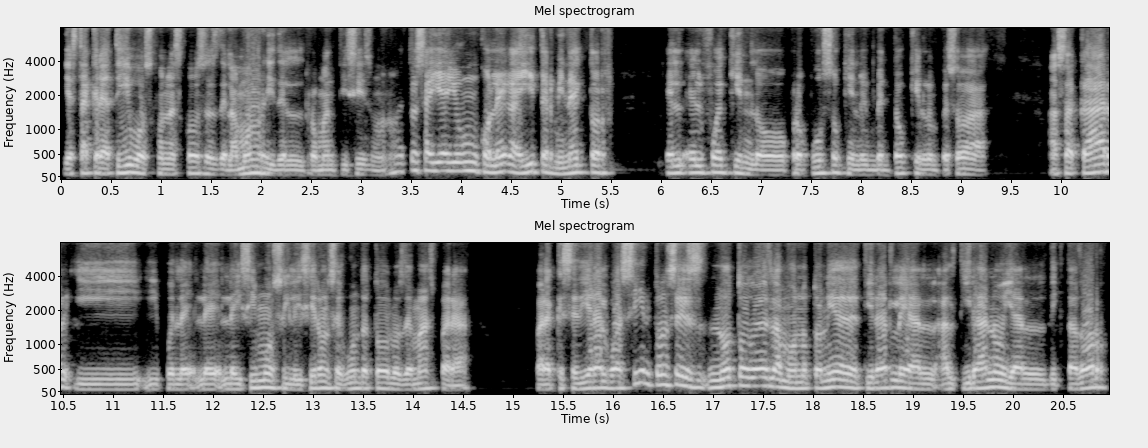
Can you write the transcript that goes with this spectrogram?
y hasta creativos con las cosas del amor y del romanticismo, ¿no? Entonces ahí hay un colega ahí, Terminator, él, él fue quien lo propuso, quien lo inventó, quien lo empezó a, a sacar y, y pues le, le, hicimos y le hicieron segunda a todos los demás para, para que se diera algo así. Entonces no todo es la monotonía de tirarle al, al tirano y al dictador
